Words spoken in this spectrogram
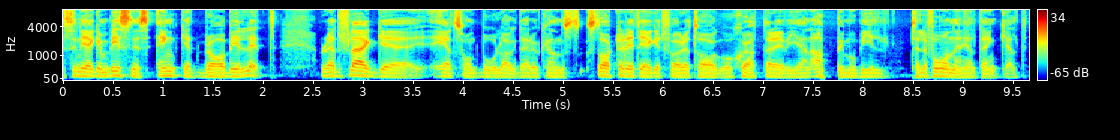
sin egen business enkelt, bra och billigt. Red Flag eh, är ett sånt bolag där du kan starta ditt eget företag och sköta det via en app i mobiltelefonen helt enkelt.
